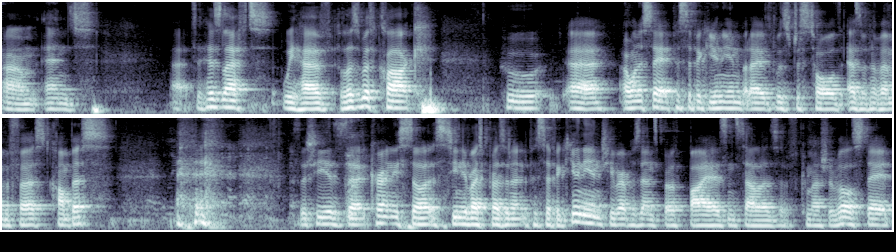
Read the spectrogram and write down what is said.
Um, and uh, to his left, we have Elizabeth Clark, who uh, I want to say at Pacific Union, but I was just told as of November 1st, Compass. so she is uh, currently still a senior vice president at Pacific Union. She represents both buyers and sellers of commercial real estate,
